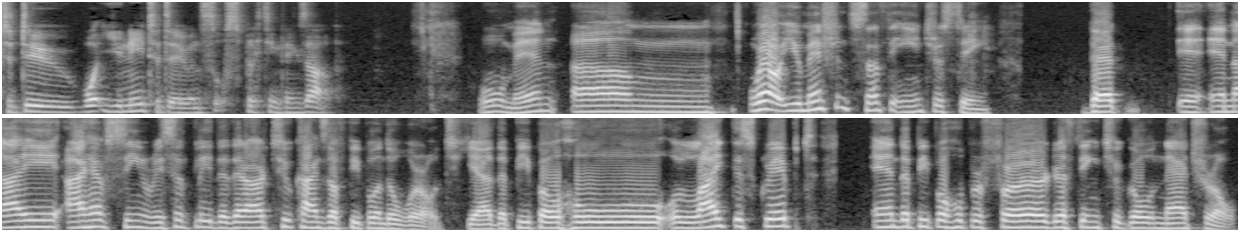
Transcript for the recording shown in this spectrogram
to do what you need to do and sort of splitting things up Oh man. Um well, you mentioned something interesting that and I I have seen recently that there are two kinds of people in the world. Yeah, the people who like the script and the people who prefer the thing to go natural.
